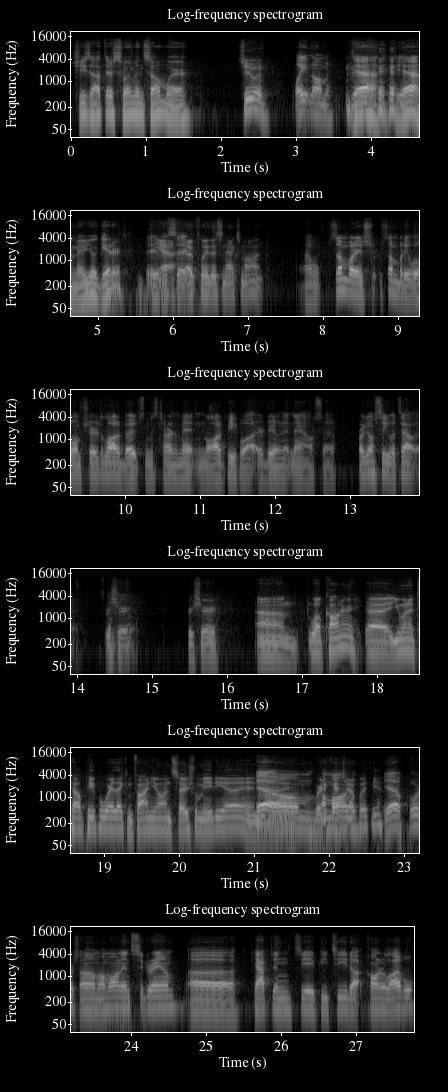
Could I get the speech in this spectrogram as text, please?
She's out there swimming somewhere. chewing, waiting on me. Yeah. yeah. Maybe you'll get her. It'd yeah. Hopefully this next month. Uh, somebody, sh- somebody will. I'm sure there's a lot of boats in this tournament and a lot of people out there doing it now. So we're gonna see what's out there. It's For sure. cool. For sure. Um, well, Conner, uh, you want to tell people where they can find you on social media and Yeah, uh, um, where to I'm catch on- up with you? Yeah, of course. Um, I'm on Instagram, uh, Captain C-A-P-T dot Conner Liebal.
